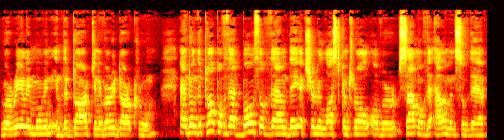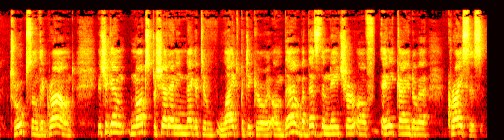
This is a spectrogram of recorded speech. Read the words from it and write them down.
were really moving in the dark, in a very dark room. And on the top of that, both of them, they actually lost control over some of the elements of their troops on the ground, which again, not to shed any negative light particularly on them, but that's the nature of any kind of a crisis,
